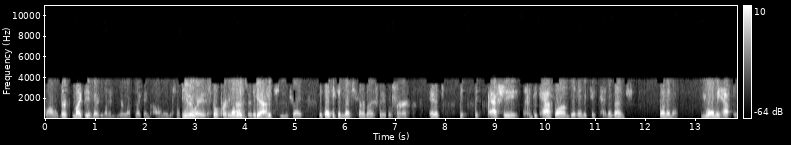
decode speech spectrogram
Arnold. There might be a big one in Europe, like in Arnold or something. Either way, it's still pretty one massive. It's, yeah, it's huge, right? It's at the convention center by the Staples Center, and it's it's, it's actually decathlon would indicate ten events. No, no, no. You only have to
